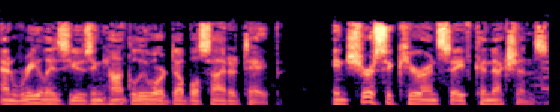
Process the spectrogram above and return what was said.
And relays using hot glue or double-sided tape. Ensure secure and safe connections.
